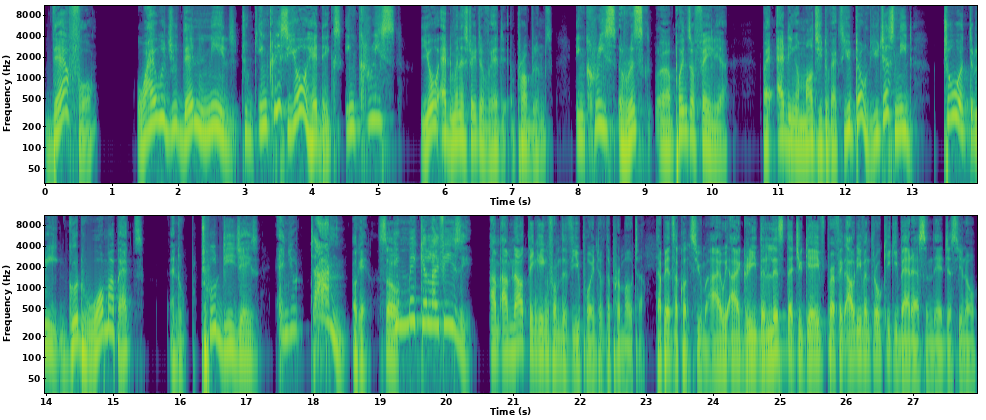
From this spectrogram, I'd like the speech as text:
Therefore, why would you then need to increase your headaches, increase your administrative head problems, increase risk uh, points of failure by adding a multitude of acts. You don't. You just need two or three good warm up acts and two DJs, and you're done. Okay, so You make your life easy. I'm, I'm now thinking from the viewpoint of the promoter. Tapet's a consumer. I, I agree. The list that you gave, perfect. I would even throw Kikky Badass in there. Just, you know,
